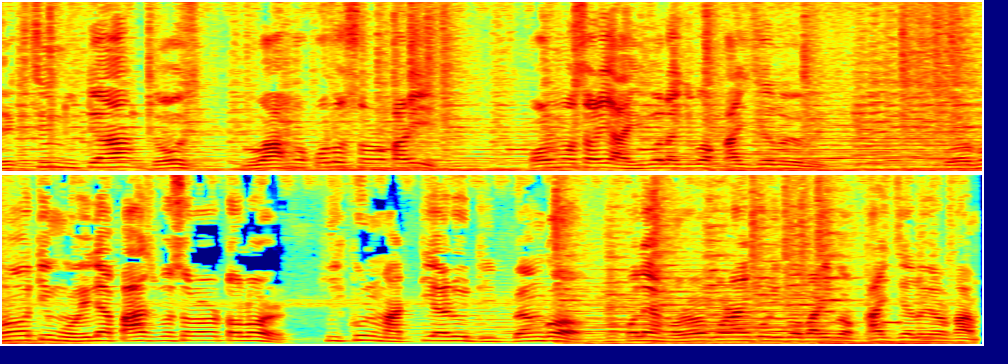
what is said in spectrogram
ভেকচিন দুটা ড'জ লোৱা সকলো চৰকাৰী কৰ্মচাৰী আহিব লাগিব কাৰ্যালয়লৈ। গৰ্ভৱতী মহিলা পাঁচ বছৰৰ তলৰ শিশুৰ মাতৃ আৰু দিব্যাংগসকলে ঘৰৰ পৰাই কৰিব পাৰিব কাৰ্যালয়ৰ কাম।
